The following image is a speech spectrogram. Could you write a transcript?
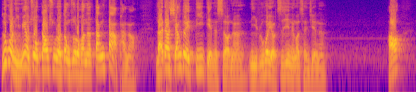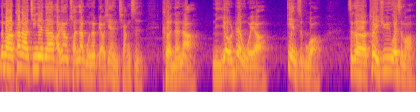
如果你没有做高速的动作的话呢，当大盘啊来到相对低点的时候呢，你如何有资金能够承接呢？好，那么看到今天呢，好像船长股呢表现很强势，可能啊，你又认为啊，电子股哦，这个退居为什么？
